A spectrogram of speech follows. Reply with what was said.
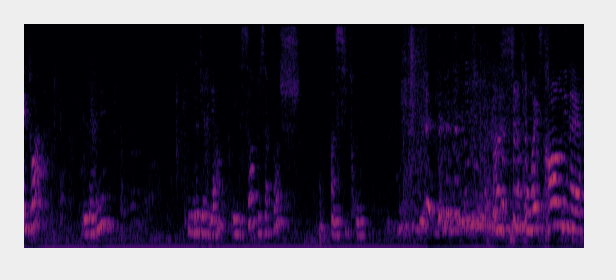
Et toi Le dernier il ne dit rien et il sort de sa poche un citron. un citron extraordinaire.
